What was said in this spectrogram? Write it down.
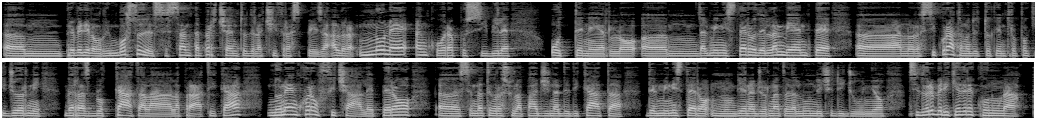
um, prevedeva un rimborso del 60% della cifra spesa, allora non è ancora possibile ottenerlo. Um, dal Ministero dell'Ambiente uh, hanno rassicurato, hanno detto che entro pochi giorni verrà sbloccata la, la pratica. Non è ancora ufficiale, però uh, se andate ora sulla pagina dedicata del Ministero non viene aggiornata dall'11 di giugno. Si dovrebbe richiedere con un'app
